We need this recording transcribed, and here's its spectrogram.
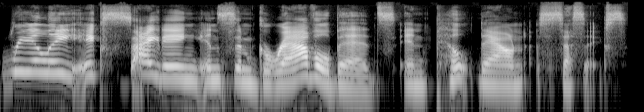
really exciting in some gravel beds in Piltdown, Sussex.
